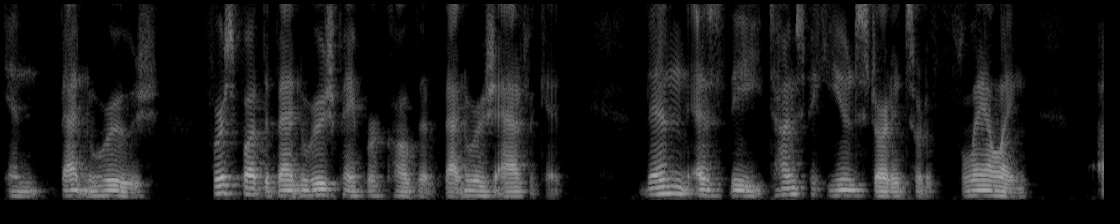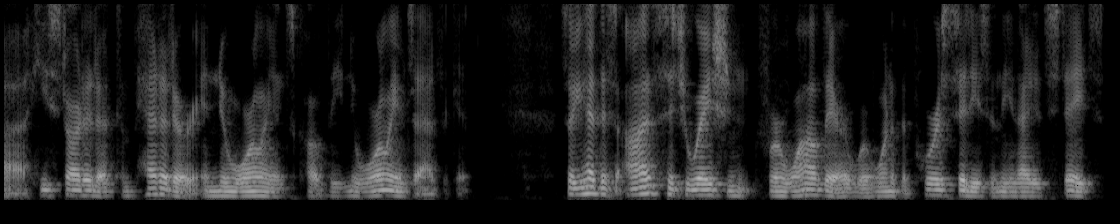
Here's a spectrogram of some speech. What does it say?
in Baton Rouge, first bought the Baton Rouge paper called the Baton Rouge Advocate. Then, as the Times Picayune started sort of flailing uh, he started a competitor in New Orleans called the New Orleans Advocate. So you had this odd situation for a while there where one of the poorest cities in the United States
